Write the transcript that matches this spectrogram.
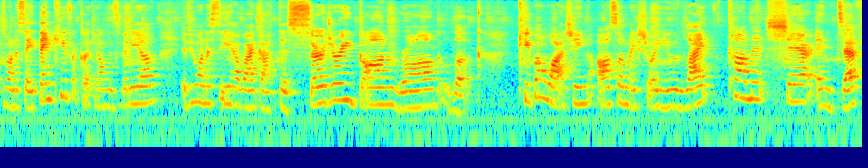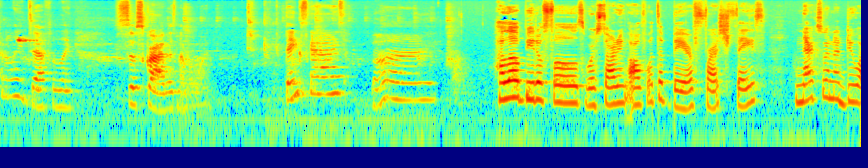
just want to say thank you for clicking on this video. If you want to see how I got this surgery gone wrong look, keep on watching. Also, make sure you like, comment, share, and definitely, definitely subscribe as number one. Thanks, guys. Bye. Hello, beautifuls. We're starting off with a bare, fresh face. Next, we're going to do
